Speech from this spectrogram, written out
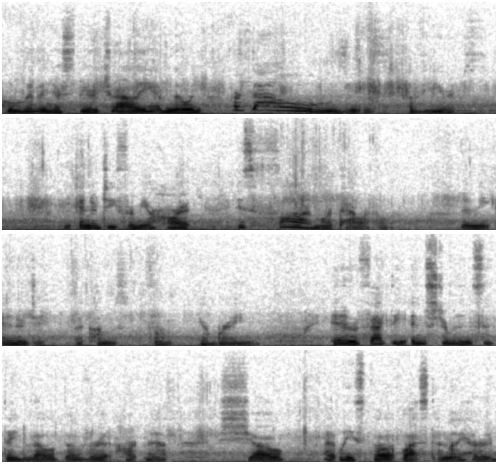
who live in their spirituality have known for thousands of years. The energy from your heart is far more powerful than the energy that comes from your brain. And in fact, the instruments that they developed over at HeartMath show at least the last time I heard,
